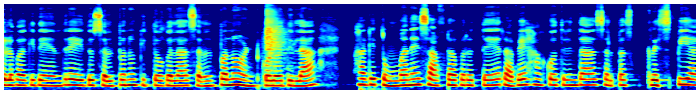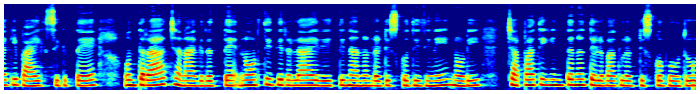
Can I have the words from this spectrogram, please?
ತೆಳುವಾಗಿದೆ ಅಂದರೆ ಇದು ಸ್ವಲ್ಪನೂ ಕಿತ್ತೋಗಲ್ಲ, ಸ್ವಲ್ಪನೂ ಅಂಟ್ಕೊಳ್ಳೋದಿಲ್ಲ. ಹಾಗೆ ತುಂಬಾ ಸಾಫ್ಟಾಗಿ ಬರುತ್ತೆ. ರವೆ ಹಾಕೋದ್ರಿಂದ ಸ್ವಲ್ಪ ಕ್ರಿಸ್ಪಿಯಾಗಿ ಬಾಯಿಗೆ ಸಿಗುತ್ತೆ. ಒಂಥರ ಚೆನ್ನಾಗಿರುತ್ತೆ. ನೋಡ್ತಿದ್ದೀರಲ್ಲ, ಈ ರೀತಿ ನಾನು ಲಟ್ಟಿಸ್ಕೊತಿದ್ದೀನಿ. ನೋಡಿ, ಚಪಾತಿಗಿಂತನೂ ತೆಳುವಾಗಿ ಲಟ್ಟಿಸ್ಕೋಬೋದು.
